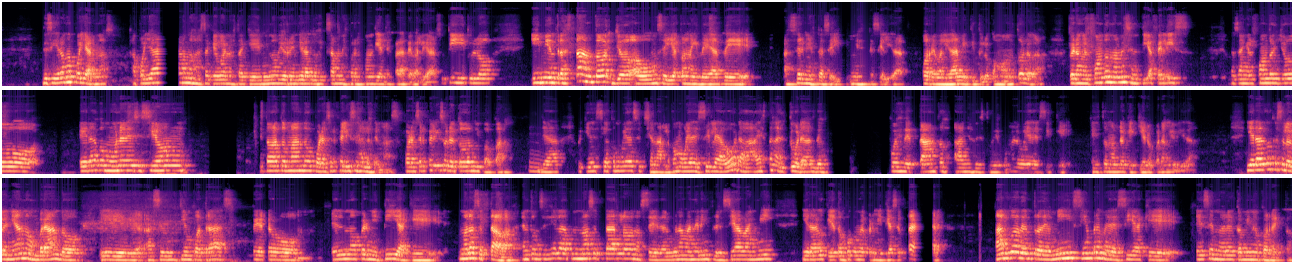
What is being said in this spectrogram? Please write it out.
decidieron apoyarnos, apoyarnos hasta que, bueno, hasta que mi novio rindiera los exámenes correspondientes para revalidar su título. Y mientras tanto, yo aún seguía con la idea de hacer mi, mi especialidad o revalidar mi título como odontóloga. Pero en el fondo no me sentía feliz. O sea, en el fondo yo era como una decisión que estaba tomando por hacer felices a los demás, por hacer feliz sobre todo a mi papá. Mm. Ya, porque yo decía, ¿cómo voy a decepcionarlo? ¿Cómo voy a decirle ahora, a estas alturas, de, después de tantos años de estudio, ¿cómo le voy a decir que esto no es lo que quiero para mi vida? Y era algo que se lo venía nombrando eh, hace un tiempo atrás, pero él no permitía que, no lo aceptaba. Entonces él no aceptarlo, no sé, de alguna manera influenciaba en mí y era algo que yo tampoco me permitía aceptar. Algo dentro de mí siempre me decía que ese no era el camino correcto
